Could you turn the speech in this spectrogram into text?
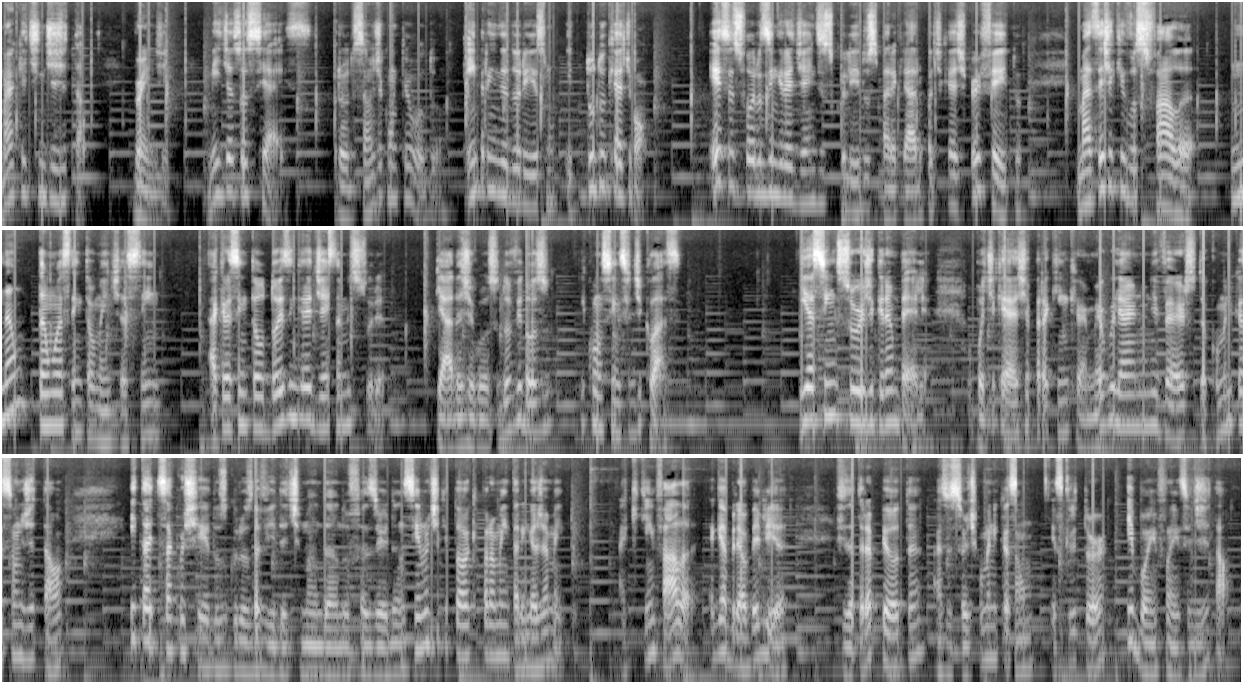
marketing digital, branding, mídias sociais, produção de conteúdo, empreendedorismo e tudo o que é de bom. Esses foram os ingredientes escolhidos para criar o podcast perfeito, mas este que vos fala, não tão acidentalmente assim, acrescentou dois ingredientes na mistura: piadas de gosto duvidoso e consciência de classe. E assim surge Grambelha, o podcast para quem quer mergulhar no universo da comunicação digital e tá de saco cheio dos gurus da vida te mandando fazer dancinha no TikTok para aumentar engajamento. Aqui quem fala é Gabriel Belia, fisioterapeuta, assessor de comunicação, escritor e boa influência digital.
